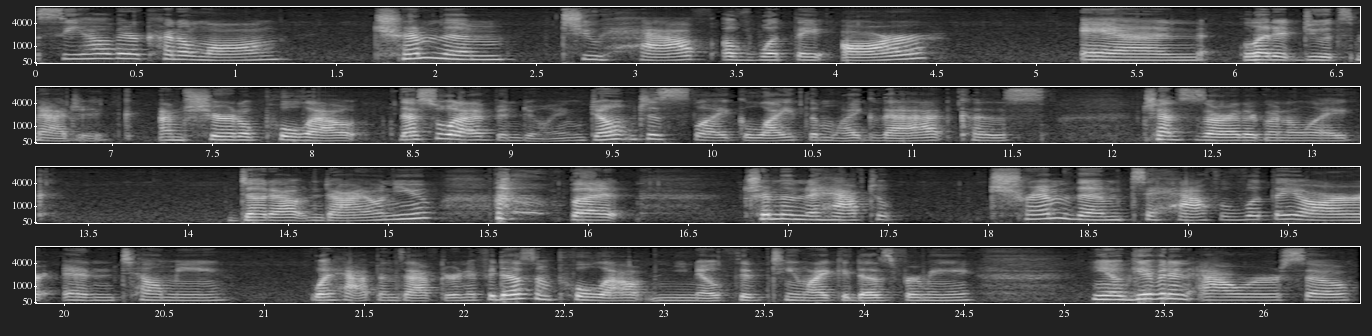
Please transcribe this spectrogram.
see how they're kind of long? Trim them to half of what they are and let it do its magic. I'm sure it'll pull out. That's what I've been doing. Don't just like light them like that because chances are they're going to like dud out and die on you. but trim them to half to trim them to half of what they are and tell me what happens after. And if it doesn't pull out in, you know, 15 like it does for me, you know, give it an hour or so.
